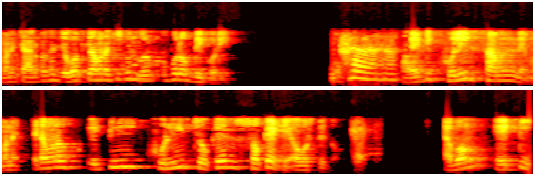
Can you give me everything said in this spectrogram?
মানে চারপাশের জগৎকে আমরা কি করি? উপলব্ধি করি। হ্যাঁ হ্যাঁ। আর এটি খুলির সামনে মানে এটা মানে এটি খুলির চোখের সকেটে অবস্থিত। এবং এটি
